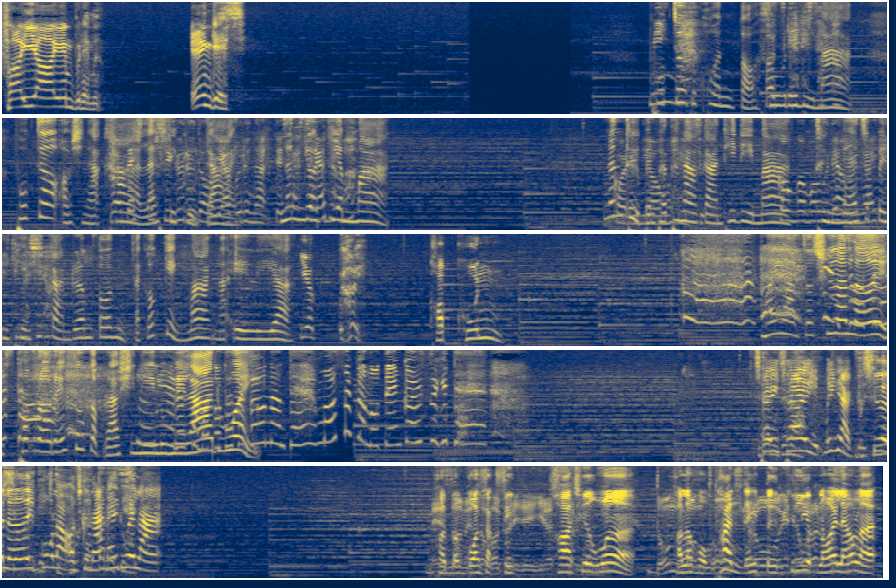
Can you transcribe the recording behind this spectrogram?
ファイヤーエンブレムエンゲージ พวกเจ้าทุกคนต่อสู้ได้ดีมาก พวกเจ้าเอาชนะข้าและซิกรุดได้ นั่นยอดเยี่ยมมาก นั่นถือเป็นพัฒนาการที่ดีมาก ถึงแม้จะเป็นเพียงแค่การเริ่มต้น แต่ก็เก่งมากนะเอเลีย はい ขอบคุณ ไม่อยากจะเชื่อเลย พวกเราได้สู้กับราชินีลูเมล่าด้วย ใช่ใช่ไม่อยากจะเชื่อเลย พวกเราเอาชนะได้ด้วยล่ะท่านมังกรศักดิ์สิทธิ์ข้าเชื่อว่าพลังของท่านได้ตื่นขึ้นเรียบร้อยแล้วล่ะ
